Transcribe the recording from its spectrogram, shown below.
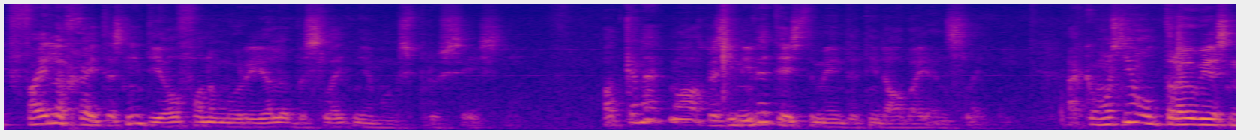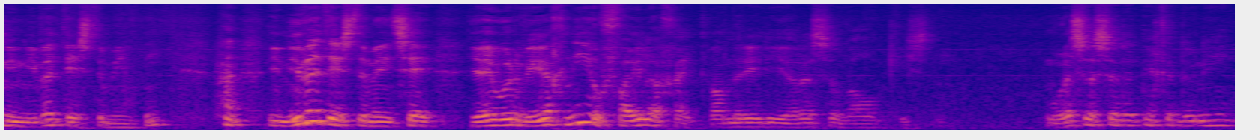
veiligheid is nie deel van 'n morele besluitnemingsproses nie. Wat kan ek maak as die Nuwe Testament dit nie daarbey insluit nie? Ek kan mos nie ontrou wees in die Nuwe Testament nie. Die Nuwe Testament sê jy oorweeg nie jou veiligheid wanneer jy die Here se wil kies nie. Moses het dit nie gedoen nie.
